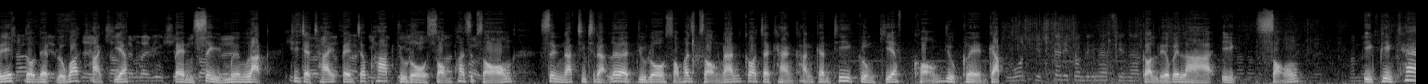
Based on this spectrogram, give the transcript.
ลีฟโดเนตหรือว่าคาเคียฟเป็น 4 เมืองหลัก ที่จะใช้เป็นเจ้าภาพยูโร 2012 ซึ่งนัดชิงชนะเลิศยูโร 2012 นั้นก็จะแข่งขันกันที่กรุงเคียฟของยูเครนครับก็เหลือเวลาอีก 2 อีกเพียงแค่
